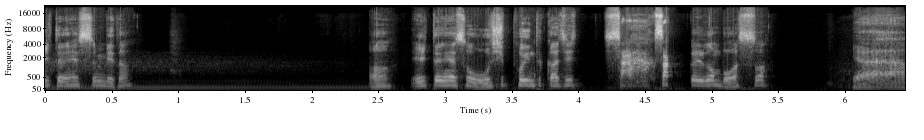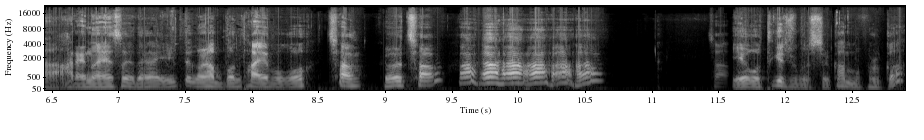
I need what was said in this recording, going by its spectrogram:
일등 했습니다. 어? 1등에서 50포인트까지 싹싹 끌고 모았어. 야, 아레나에서 내가 1등을 한번 다 해보고 참, 그 참. 자, 얘가 어떻게 죽었을까 한번 볼까?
